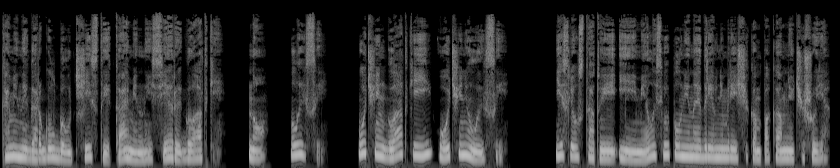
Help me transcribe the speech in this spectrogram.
Каменный горгул был чистый, каменный, серый, гладкий, но лысый. Очень гладкий и очень лысый. Если у статуи и имелась выполненная древним резчиком по камню чешуя,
